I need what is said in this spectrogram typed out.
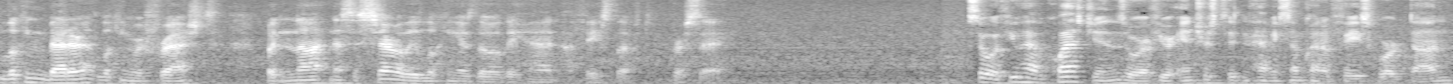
looking better, looking refreshed, but not necessarily looking as though they had a facelift per se. So if you have questions or if you're interested in having some kind of face work done,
